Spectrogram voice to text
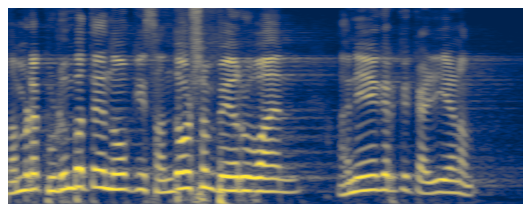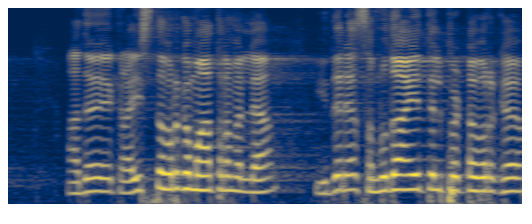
നമ്മുടെ കുടുംബത്തെ നോക്കി സന്തോഷം പേറുവാൻ അനേകർക്ക് കഴിയണം. അത് ക്രൈസ്തവർക്ക് മാത്രമല്ല ഇതര സമുദായത്തിൽപ്പെട്ടവർക്ക്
